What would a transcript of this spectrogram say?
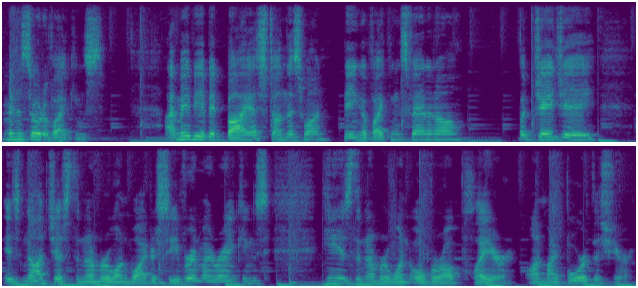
Minnesota Vikings. I may be a bit biased on this one, being a Vikings fan and all, but JJ is not just the number one wide receiver in my rankings, he is the number one overall player on my board this year.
